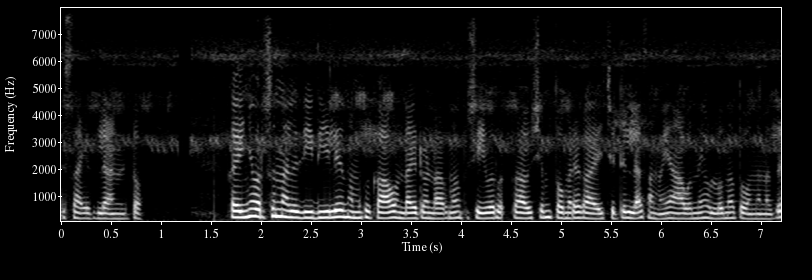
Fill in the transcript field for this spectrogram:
ഒരു സൈഡിലാണ് കേട്ടോ കഴിഞ്ഞ വർഷം നല്ല രീതിയിൽ നമുക്ക് കാവ് ഉണ്ടായിട്ടുണ്ടായിരുന്നു. പക്ഷേ ഇവർ പ്രാവശ്യം തൊമര കായ്ച്ചിട്ടില്ല. സമയം ആവുന്നേ ഉള്ളൂ എന്ന് തോന്നണത്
